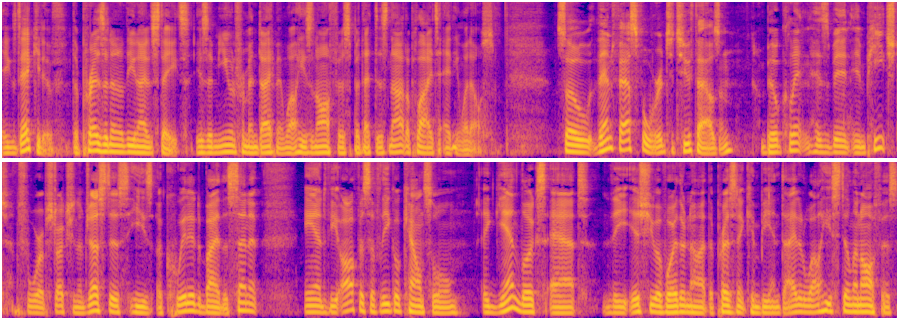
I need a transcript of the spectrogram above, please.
executive, the president of the United States, is immune from indictment while he's in office, but that does not apply to anyone else. So then fast forward to 2000. Bill Clinton has been impeached for obstruction of justice. He's acquitted by the Senate, and the Office of Legal Counsel again looks at the issue of whether or not the president can be indicted while he's still in office.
